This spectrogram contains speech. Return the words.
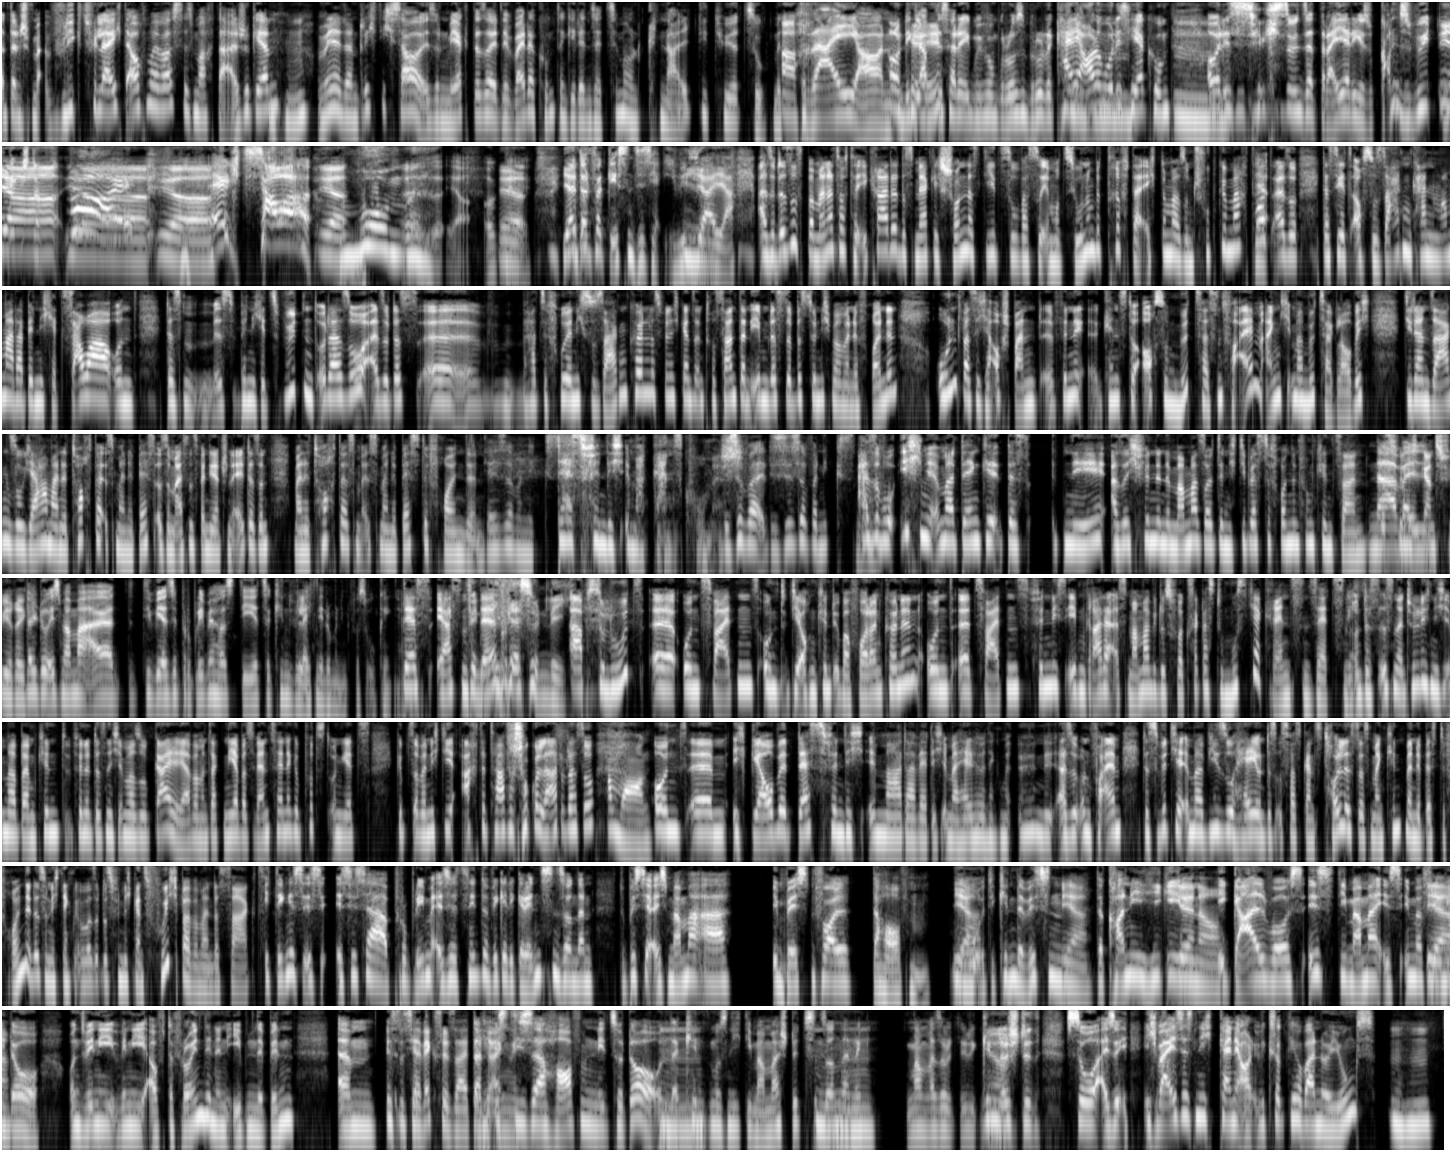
Und dann fliegt vielleicht auch mal was, das macht er auch schon gern. Mhm. Und wenn er dann richtig sauer ist und merkt, dass er halt nicht weiterkommt, dann geht er in sein Zimmer und knallt die Tür zu. Mit Ach. drei Jahren. Und ich Okay. Mhm. glaube, das hat er irgendwie vom großen Bruder. Keine Ahnung, wo das herkommt. Aber das ist wirklich so unser Dreijähriger, so ganz wütend Ja, ja, ja. Echt sauer! Ja. Wumm! Also, ja, okay. Ja. Und dann vergessen sie es ja eh wieder. Ja, ja. Also das ist bei meiner Tochter eh gerade, das merke ich schon, dass die jetzt so, was so Emotionen betrifft, da echt nochmal so einen Schub gemacht hat. Also, dass sie jetzt auch so sagen kann, Mama, da bin ich jetzt sauer und das ist, bin ich jetzt wütend oder so. Also das äh, hat sie früher nicht so sagen können. Das finde ich ganz interessant. Dann eben das, da bist du nicht mehr meine Freundin. Und was ich ja auch spannend äh, finde, kennst du auch so Mütter, es sind vor allem eigentlich immer Mütter, glaube ich, die dann sagen so, ja, meine Tochter ist meine beste, also meistens, wenn die dann schon älter sind, meine Tochter ist, ist meine beste Freundin. Das ist aber nix. Das finde ich immer ganz komisch. Das ist aber, das ist aber nix. Ne? Also wo ich mir immer denke, das nee, also ich finde, eine Mama sollte nicht die beste Freundin vom Kind sein. Na, das finde weil, ich ganz schwierig. Weil du als Mama diverse Probleme hast, die jetzt ein Kind vielleicht nicht unbedingt was angehen. das erstens Finde ich das. persönlich. Absolut. Äh, und zweitens, und die auch ein Kind überfordern können. Und äh, zweitens finde ich es eben gerade als Mama, wie du es vorher gesagt hast, du musst ja Grenzen setzen. Und das ist natürlich nicht immer beim Kind, findet das nicht immer so geil, ja, weil man sagt, nee, aber es werden Zähne geputzt und jetzt gibt's aber nicht die achte Tafel Schokolade oder so. Come on. Und ähm, ich glaube, das finde ich immer, da werde ich immer hellhörig und denke mir, äh, also und vor allem, das wird ja immer wie so, hey, und das ist was ganz Tolles, dass mein Kind meine beste Freundin ist. Und ich denke mir immer so, das finde ich ganz furchtbar, wenn man das sagt. Ich denke, es ist, es ist auch ein Problem, also jetzt nicht nur wegen die Grenzen, sondern du bist ja als Mama auch im besten Fall der Hafen. Ja. Wo die Kinder wissen, Ja. da kann ich hingehen, Genau. egal was ist, die Mama ist immer für Ja. mich da. Und wenn ich, wenn ich auf der Freundinnen-Ebene bin, ähm, Ist es ja wechselseitig dann eigentlich. Mhm. ist dieser Hafen nicht so da und ein Kind muss nicht die Mama stützen, sondern eine Mama sollte die Kinder Ja. stützen. So, also ich, weiß es nicht, keine Ahnung. Wie gesagt, ich habe auch nur Jungs.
